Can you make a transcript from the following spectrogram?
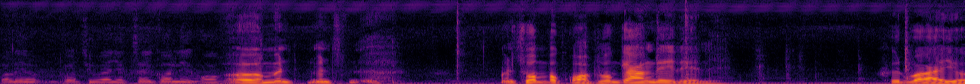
ก็เลยก็ถือว่าอยากใส่ก้อนนี้ขอเออ มัน มัน มันสมประกอบทุกอย่างได้เด่นคิดว่าอยู่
